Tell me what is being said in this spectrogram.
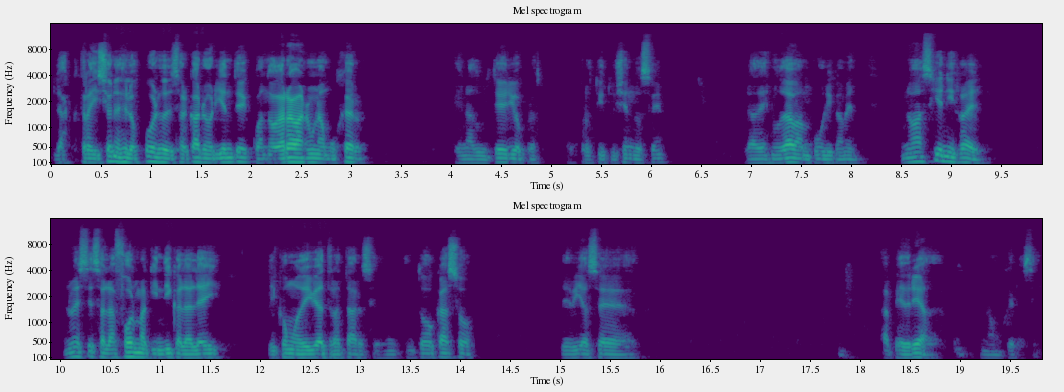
las tradiciones de los pueblos del cercano oriente, cuando agarraban a una mujer en adulterio, prostituyéndose, la desnudaban públicamente. No así en Israel. No es esa la forma que indica la ley de cómo debía tratarse. En, todo caso, debía ser apedreada una mujer así.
